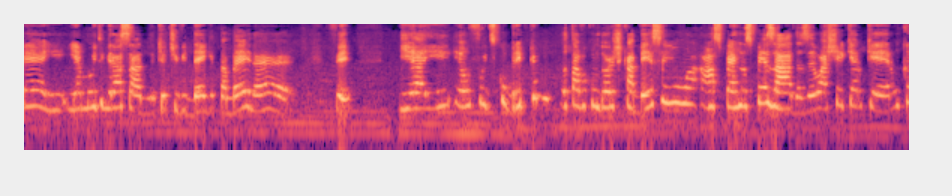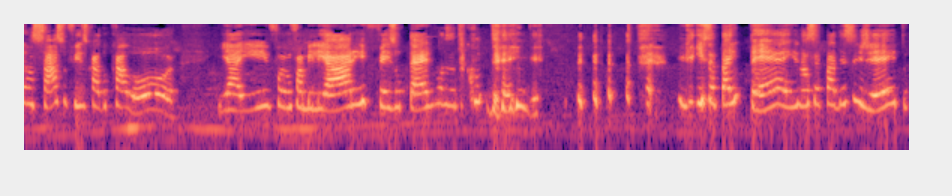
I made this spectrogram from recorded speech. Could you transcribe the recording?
É, e, e, é muito engraçado, que eu tive dengue também, né, Fê? E aí eu fui descobrir porque eu tava com dor de cabeça e uma, as pernas pesadas. Eu achei que era o quê? Era um cansaço físico do calor. E aí foi um familiar e fez o teste você tá com dengue. e você tá em pé e você tá desse jeito.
